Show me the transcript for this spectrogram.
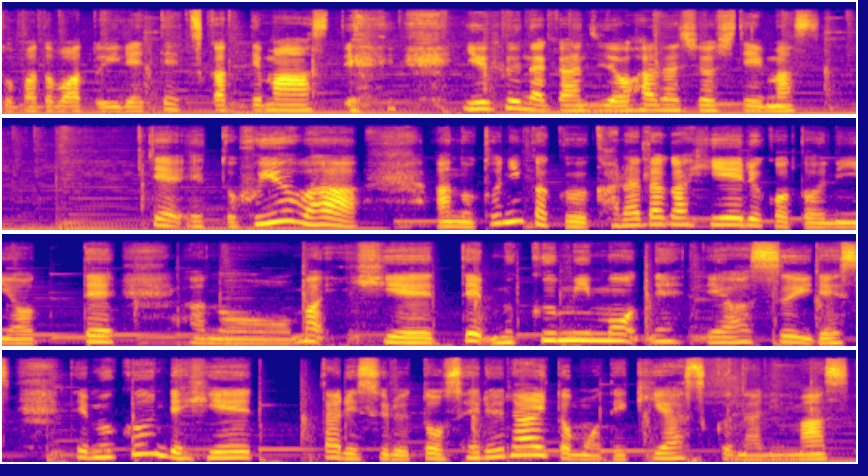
ドバドバと入れて使ってますっていうふうな感じでお話をしています。で、えっと、冬はあのとにかく体が冷えることによってあの、まあ、冷えてむくみも、ね、出やすいです。でむくんで冷えたりするとセルライトもできやすくなります。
